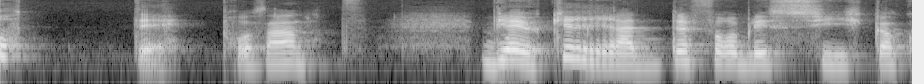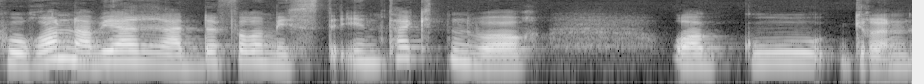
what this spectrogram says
80% Vi er jo ikke redde for å bli syke av korona, vi er redde for å miste inntekten vår, og av god grunn.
